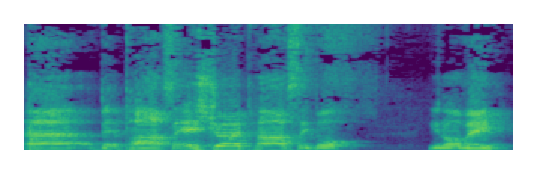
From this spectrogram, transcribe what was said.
uh, a bit of parsley. It's dry parsley, but you know what I mean.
